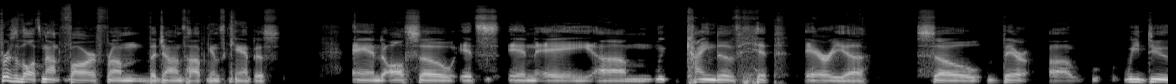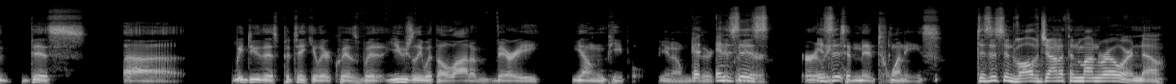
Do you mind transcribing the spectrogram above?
first of all, it's not far from the Johns Hopkins campus, and also it's in a um kind of hip area. So there, uh, we do this. Uh, we do this particular quiz with usually with a lot of very young people. You know, and, and this is early it- to mid twenties. Does this involve Jonathan Monroe or no?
